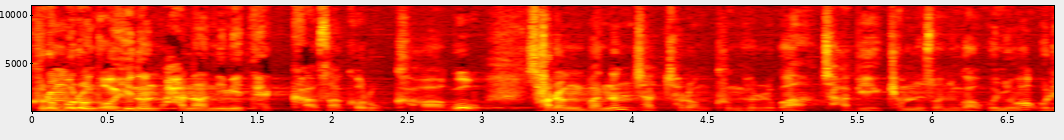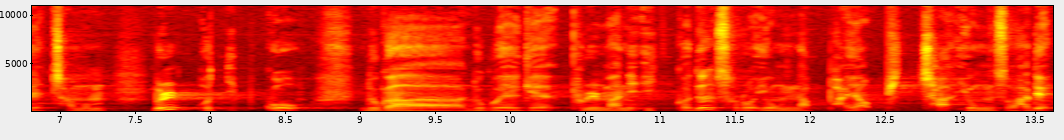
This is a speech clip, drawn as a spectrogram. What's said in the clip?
그러므로 너희는 하나님이 택하사 거룩하고 사랑받는 자처럼 긍휼과 자비, 겸손과 온유와 오래 참음을 옷 입고 누가 누구에게 불만이 있거든 서로 용납하여 피차 용서하되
